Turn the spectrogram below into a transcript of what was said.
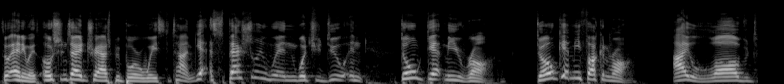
so anyways, Oceanside trash people are wasting time. Yeah, especially when what you do, and don't get me wrong, don't get me fucking wrong. I loved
